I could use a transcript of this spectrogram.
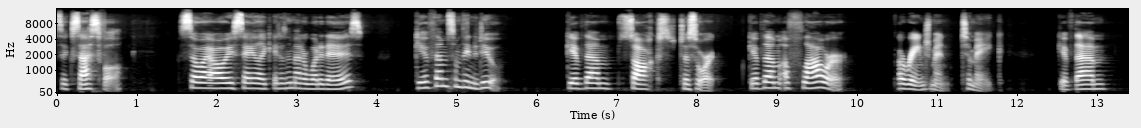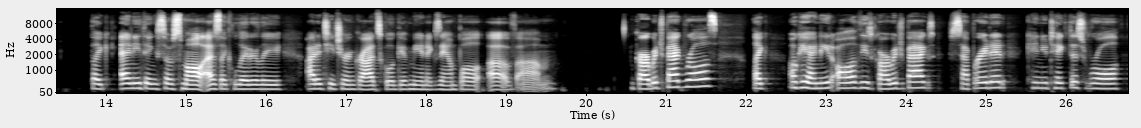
successful. So I always say, like, it doesn't matter what it is, give them something to do. Give them socks to sort, give them a flower arrangement to make, give them like anything so small as like literally I had a teacher in grad school give me an example of um, garbage bag rolls. Like, okay, I need all of these garbage bags separated. Can you take this roll,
